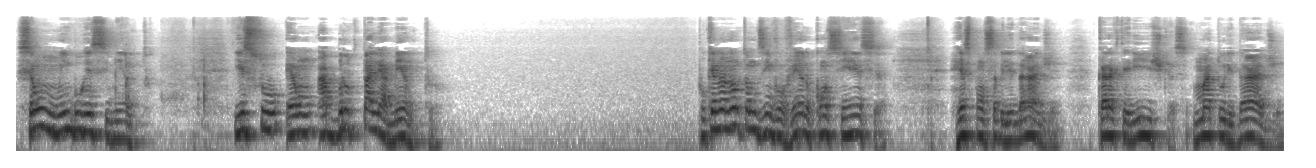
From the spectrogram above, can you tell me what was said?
Isso é um emburrecimento. Isso é um abrutalhamento. Porque nós não estamos desenvolvendo consciência, responsabilidade, características, maturidade,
